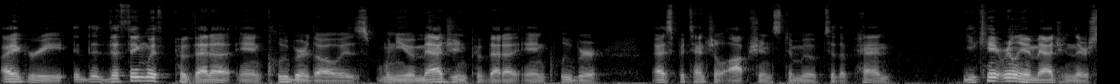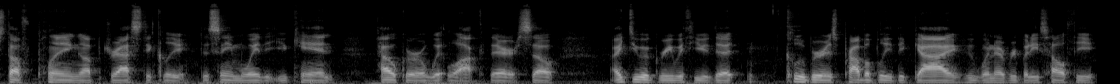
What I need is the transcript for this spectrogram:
I agree. The, the thing with Pivetta and Kluber, though, is when you imagine Pivetta and Kluber as potential options to move to the pen, you can't really imagine their stuff playing up drastically the same way that you can Houker or Whitlock there. So I do agree with you that Kluber is probably the guy who, when everybody's healthy,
